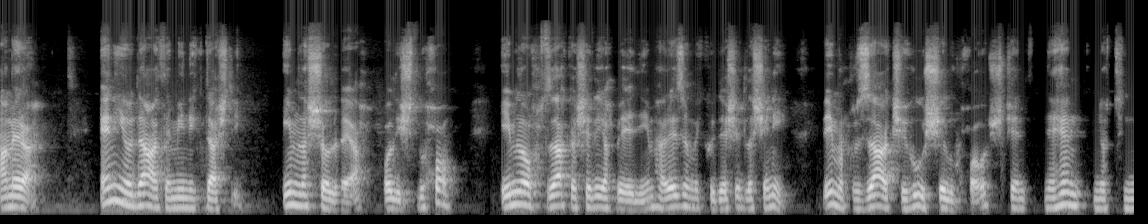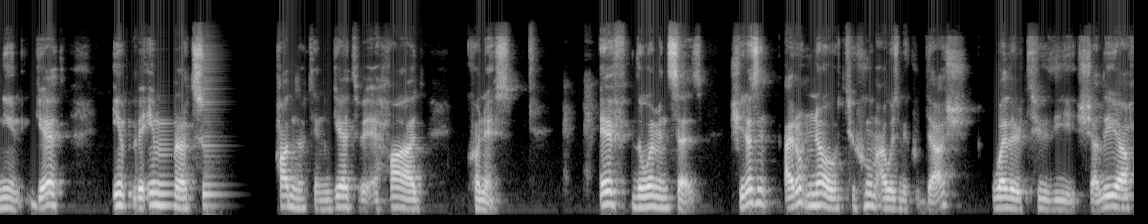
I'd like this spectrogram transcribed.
Amira. אין יודעת למי נקדשתי, אם לשולח או לשלוחו. אם לא הוחזק השליח בעדים, הרי זו מקודשת לשני, ואם הוחזק שהוא שלוחו, שניהם נותנים גט, ואם רצו, אחד נותן גט ואחד כונס. If the woman says, she doesn't, I don't know to whom I was mikudash, whether to the shaliach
